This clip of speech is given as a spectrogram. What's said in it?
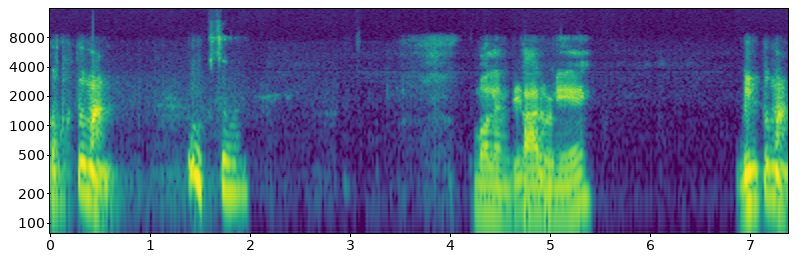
উক্তুমান। বলেন কার মেয়ে? বিন্তুমান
